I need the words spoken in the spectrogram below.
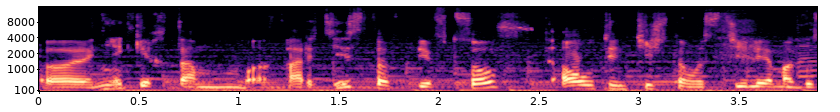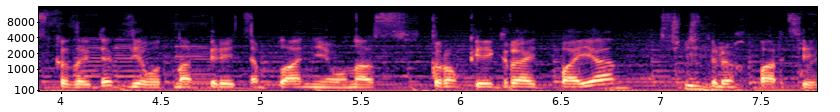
э, неких там артистов, певцов аутентичного стиля, я могу сказать, да, где вот на переднем плане у нас громко играет баян в четырех партий.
